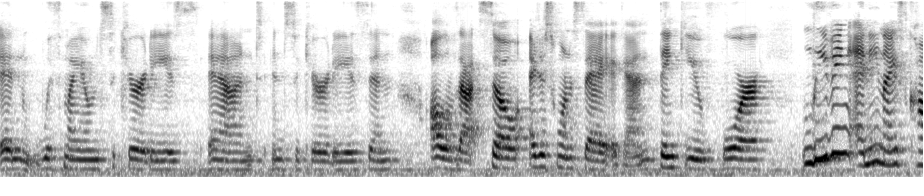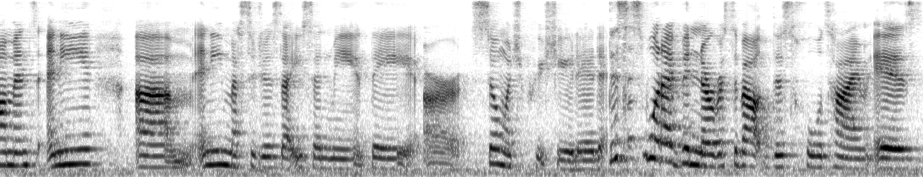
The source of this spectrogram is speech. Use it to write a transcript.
and with my own securities and insecurities and all of that. So i just want to say again thank you for leaving any nice comments, any um, any messages that you send me, they are so much appreciated. This is what I've been nervous about this whole time is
